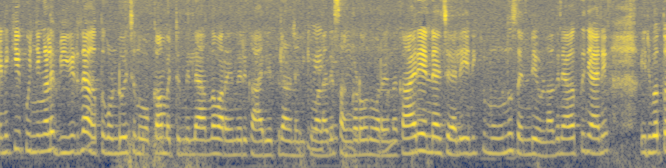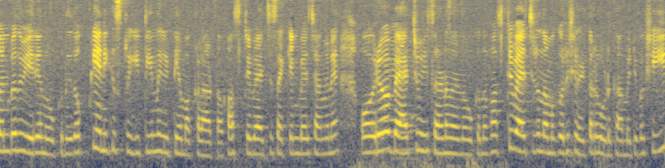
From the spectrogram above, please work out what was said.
എനിക്ക് ഈ കുഞ്ഞുങ്ങളെ വീടിനകത്ത് കൊണ്ടുവച്ച് നോക്കാൻ പറ്റുന്നില്ല എന്ന് പറയുന്ന ഒരു കാര്യത്തിലാണ് എനിക്ക് വളരെ സങ്കടം എന്ന് പറയുന്നത് കാര്യം എന്നാ വെച്ചാൽ എനിക്ക് മൂന്ന് സെന്റേ ഉള്ളൂ. അതിനകത്ത് ഞാൻ ഇരുപത്തൊൻപത് പേരെ നോക്കുന്നത് ഇതൊക്കെ എനിക്ക് സ്ട്രീറ്റിൽ നിന്ന് കിട്ടിയ മക്കളാട്ടോ ഫസ്റ്റ് ബാച്ച് സെക്കൻഡ് ബാച്ച് അങ്ങനെ ഓരോ ബാച്ച് വൈസാണ് നോക്കുന്നത്. ഫസ്റ്റ് ബാച്ചിൽ നമുക്കൊരു ഷെൽട്ടർ കൊടുക്കാൻ പറ്റും. പക്ഷേ ഈ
